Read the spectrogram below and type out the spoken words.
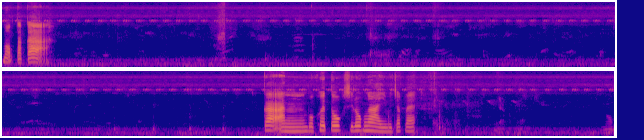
หมอกตะกร้าก็อันบ่เคยตกสิโลกง่ายอยู่จักแล้ว ล่ม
